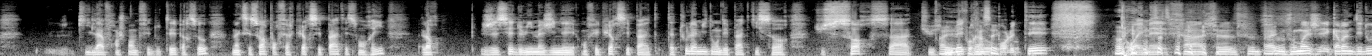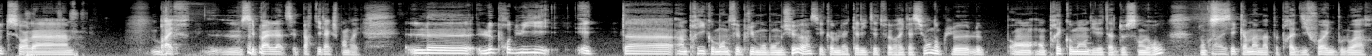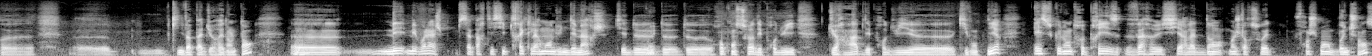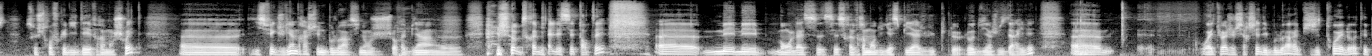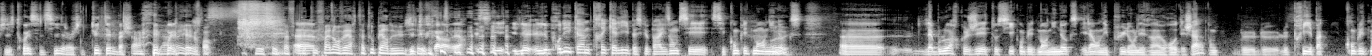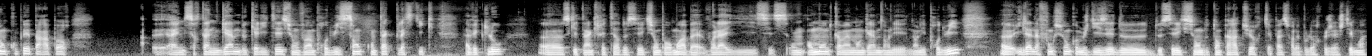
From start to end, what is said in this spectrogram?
qui là franchement me fait douter perso, un accessoire pour faire cuire ses pâtes et son riz. Alors j'essaie de m'imaginer, on fait cuire ses pâtes, t'as tout l'amidon des pâtes qui sort, tu sors ça, tu ah, mets ton eau pour le thé. Ouais, ouais mais je, je, ouais. moi j'ai quand même des doutes sur la. Bref, c'est pas la, cette partie-là que je prendrais. Le, le produit est à un prix comme on ne fait plus, mon bon monsieur. Hein, c'est comme la qualité de fabrication. Donc le, le en, en, précommande, il est à 200 euros. Donc ah oui. c'est quand même à peu près 10 fois une bouloire euh, euh, qui ne va pas durer dans le temps. Mmh. Euh, mais, mais voilà, ça participe très clairement d'une démarche qui est de, oui. de, de, reconstruire des produits durables, des produits euh, qui vont tenir. Est-ce que l'entreprise va réussir là-dedans? Moi, je leur souhaite franchement bonne chance, parce que je trouve que l'idée est vraiment chouette. Euh, il se fait que je viens de racheter une bouloire, sinon j'aurais bien, euh, je serais bien laissé tenter. Euh, mais, mais bon, là, ce serait vraiment du gaspillage vu que l'autre vient juste d'arriver. Ouais, tu vois, je cherchais des bouloirs et puis j'ai trouvé l'autre et puis j'ai trouvé celle-ci. Alors j'ai tweeté le machin. Ah oui, bon. T'as euh, tout fait à l'envers, t'as tout perdu. J'ai tout fait à l'envers. le, le, produit est quand même très quali parce que par exemple, c'est complètement en inox. Oui. Euh, la bouloire que j'ai est aussi complètement en inox et là on n'est plus dans les 20 euros déjà, donc le, le, le prix n'est pas complètement coupé par rapport à une certaine gamme de qualité si on veut un produit sans contact plastique avec l'eau. Euh, ce qui était un critère de sélection pour moi, ben voilà, il, on, on, monte quand même en gamme dans les dans les produits. Euh, il a la fonction, comme je disais, de, de sélection de température qui n'y a pas sur la bouloire que j'ai acheté moi,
